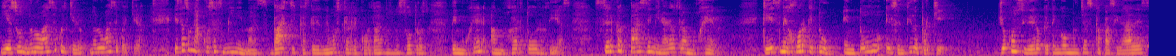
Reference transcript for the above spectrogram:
Y eso no lo hace cualquiera, no lo hace cualquiera. Estas son las cosas mínimas, básicas que tenemos que recordarnos nosotros de mujer a mujer todos los días. Ser capaz de mirar a otra mujer que es mejor que tú en todo el sentido, porque yo considero que tengo muchas capacidades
